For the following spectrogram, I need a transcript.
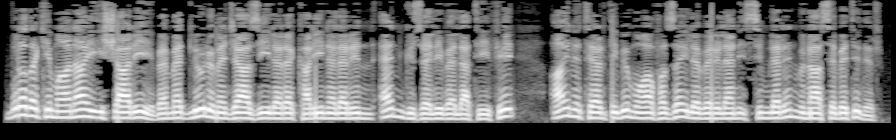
Buradaki manayı işari ve medlülü mecazilere karinelerin en güzeli ve latifi aynı tertibi muhafaza ile verilen isimlerin münasebetidir.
